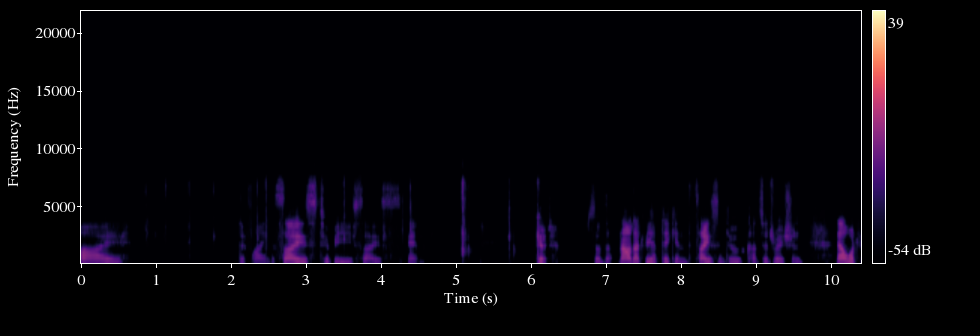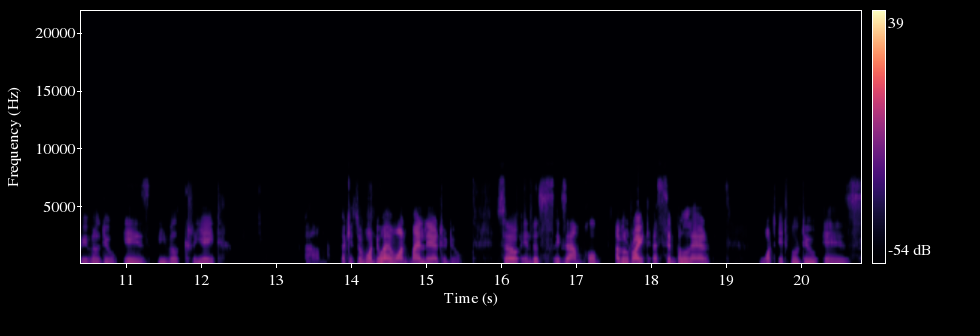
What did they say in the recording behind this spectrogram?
I define the size to be size n. Good. So that now that we have taken the size into consideration, now what we will do is we will create, um, okay, so what do I want my layer to do? So in this example, I will write a simple layer. What it will do is,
